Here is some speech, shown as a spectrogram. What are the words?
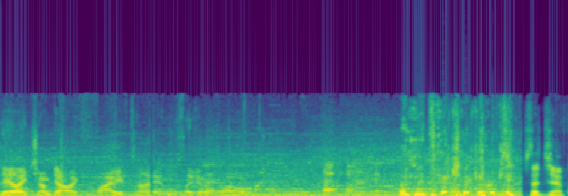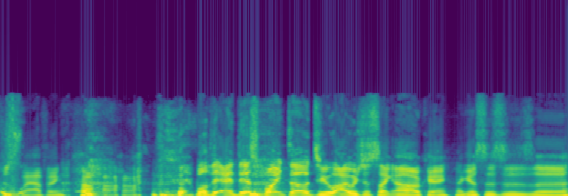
they like jumped out like five times, like in a row. So Jeff just laughing. well, th- at this point though, too, I was just like, "Oh, okay. I guess this is." uh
